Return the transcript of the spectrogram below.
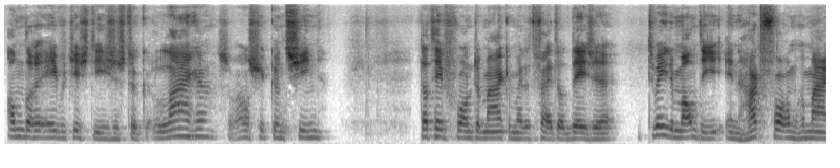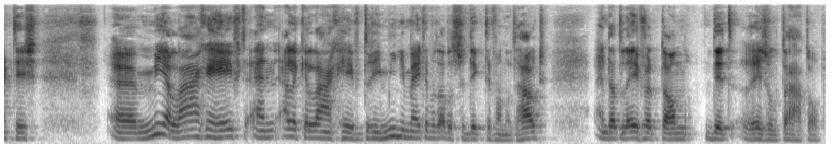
andere eventjes. Die is een stuk lager, zoals je kunt zien. Dat heeft gewoon te maken met het feit dat deze tweede mand, die in hartvorm gemaakt is, uh, meer lagen heeft. En elke laag heeft 3 mm, want dat is de dikte van het hout. En dat levert dan dit resultaat op.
